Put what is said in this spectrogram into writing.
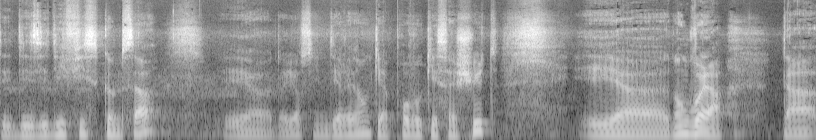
des, édifices comme ça. Et d'ailleurs, c'est une des raisons qui a provoqué sa chute. Et donc voilà, tu as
